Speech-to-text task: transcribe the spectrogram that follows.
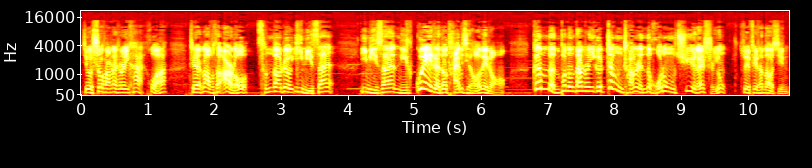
结果收房的时候一看，嚯啊，这 loft 二楼层高只有一米三，一米三，你跪着都抬不起头那种。根本不能当成一个正常人的活动区域来使用，所以非常闹心。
